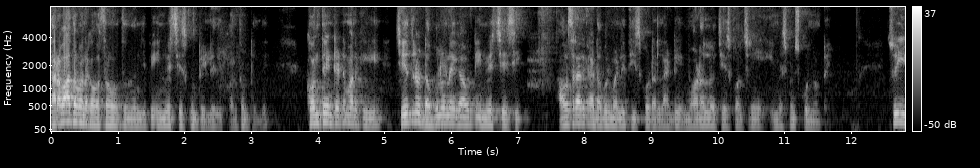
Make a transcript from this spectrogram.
తర్వాత మనకు అవసరం అవుతుందని చెప్పి ఇన్వెస్ట్ చేసుకుంటూ వెళ్ళేది కొంత ఉంటుంది. కొంత ఏంటంటే మనకి చేతిలో డబ్బులు ఉన్నాయి కాబట్టి ఇన్వెస్ట్ చేసి అవసరానికి ఆ డబ్బులు మళ్ళీ తీసుకోవడం లాంటి మోడల్లో చేసుకోవాల్సిన ఇన్వెస్ట్మెంట్స్ కొన్ని ఉంటాయి. సో ఈ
